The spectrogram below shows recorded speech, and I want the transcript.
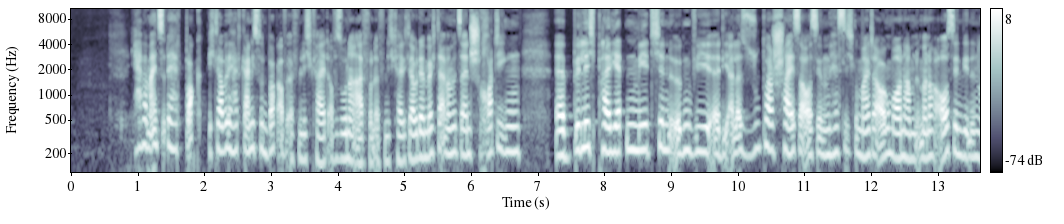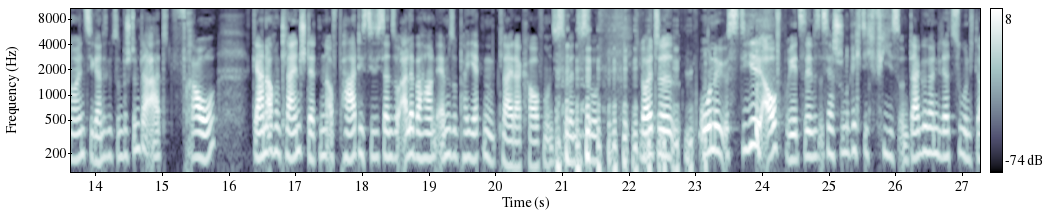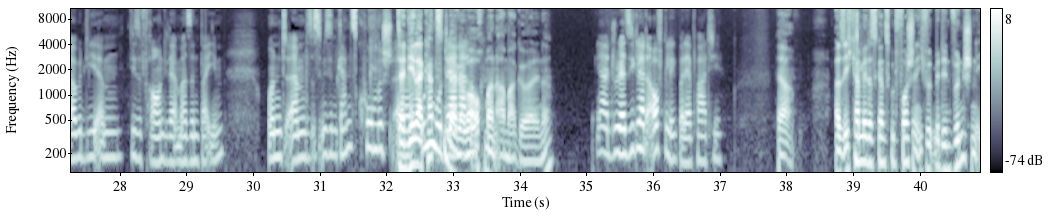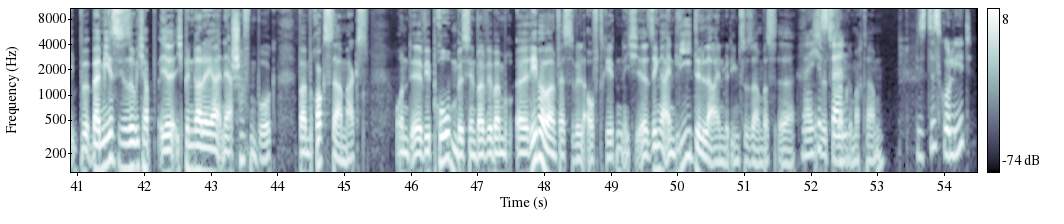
Ja, aber meinst du, der hat Bock? Ich glaube, der hat gar nicht so einen Bock auf Öffentlichkeit, auf so eine Art von Öffentlichkeit. Ich glaube, der möchte einfach mit seinen schrottigen, äh, billig Palettenmädchen irgendwie, äh, die alle super scheiße aussehen und hässlich gemalte Augenbrauen haben und immer noch aussehen wie in den 90ern. Es gibt so eine bestimmte Art Frau, gerne auch in kleinen Städten, auf Partys, die sich dann so alle bei H&M so Paillettenkleider kaufen und sich so, wenn sich so Leute ohne Stil aufbrezeln, das ist ja schon richtig fies und da gehören die dazu und ich glaube, die, ähm, diese Frauen, die da immer sind bei ihm und ähm, das ist irgendwie so ein ganz komisch äh, Daniela Katzenberger war auch mal ein Ammer-Girl, ne? Ja, Julia Siegel hat aufgelegt bei der Party. Ja. Also ich kann mir das ganz gut vorstellen. Ich würde mir den wünschen. Bei mir ist es ja so, ich hab, äh, ich bin gerade ja in Aschaffenburg beim Rockstar Max und äh, wir proben ein bisschen, weil wir beim äh, Reeperbahn Festival auftreten. Ich äh, singe ein Liedelein mit ihm zusammen, was, äh, was wir zusammen denn? gemacht haben. Dieses Disco-Lied.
